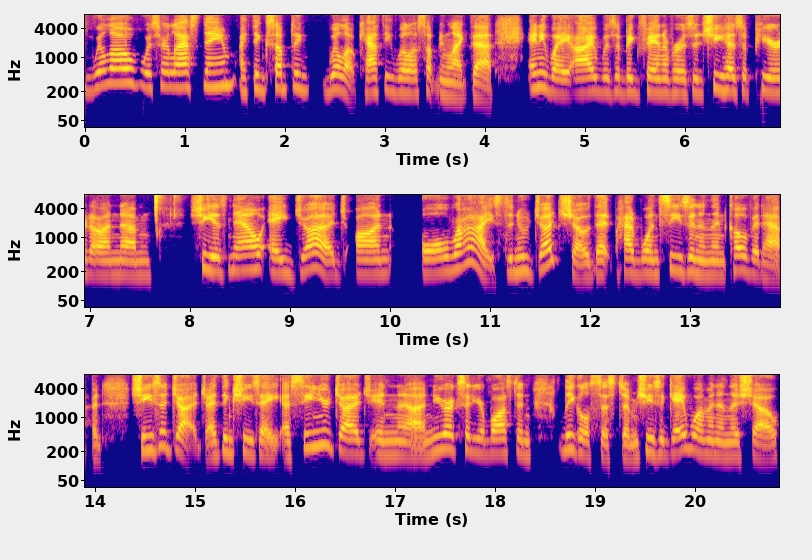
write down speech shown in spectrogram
Willow was her last name. I think something Willow, Kathy Willow, something like that. Anyway, I was a big fan of hers, and she has appeared on. Um, she is now a judge on all Rise, the new judge show that had one season and then COVID happened. She's a judge. I think she's a, a senior judge in uh, New York City or Boston legal system. She's a gay woman in the show,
